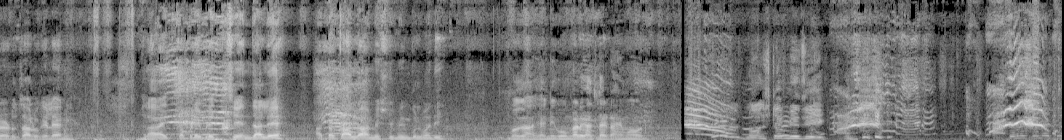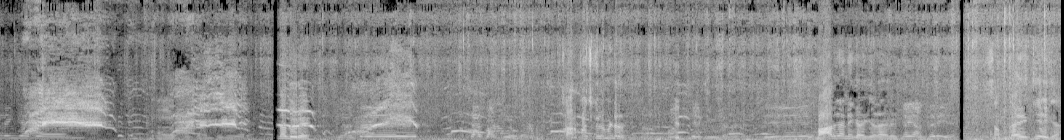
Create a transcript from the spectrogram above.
रडू चालू केले आणि. कपडे बिपडे चेंज झाले. आता चाललो आम्ही स्विमिंग पूल मध्ये बघा यांनी घोंगाड घातलाय टायमावर नॉनस्टॉप म्युझिक कितना दूर है चार पाच किलोमीटर? चार पाच किलोमीटर छह किलोमीटर बाहर जाने का है क्या डायरेक्ट नाही अंदर ही आहे. सबका एक ही है क्या?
